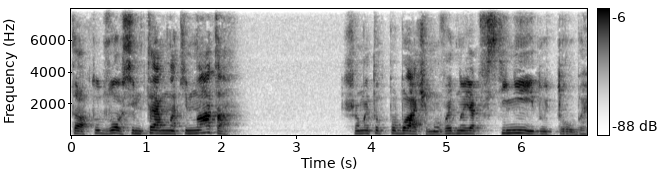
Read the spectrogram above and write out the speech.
Так, тут зовсім темна кімната. Що ми тут побачимо? Видно, як в стіні йдуть труби.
